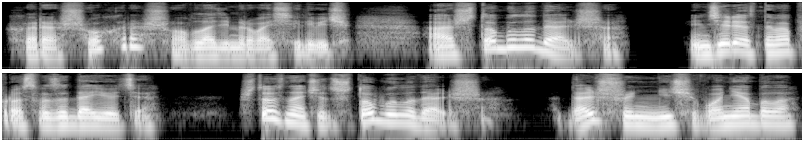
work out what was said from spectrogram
«Хорошо, хорошо, Владимир Васильевич. А что было дальше? Интересный вопрос вы задаете. Что значит, что было дальше? Дальше ничего не было».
